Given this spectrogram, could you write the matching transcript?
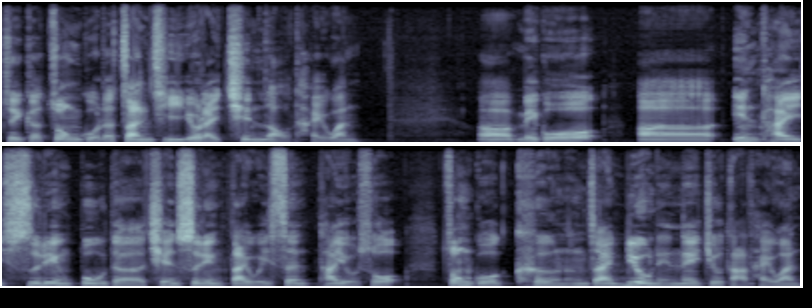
这个中国的战机又来侵扰台湾。呃，美国啊、呃，印太司令部的前司令戴维森，他有说，中国可能在六年内就打台湾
